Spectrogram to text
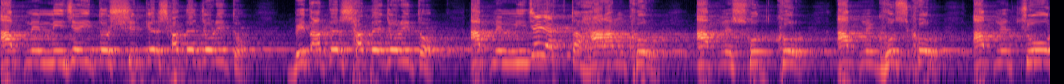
আপনি নিজেই তো শির্কের সাথে জড়িত, বিদাতের সাথে জড়িত আপনি নিজেই একটা হারামখুর, আপনি সুদখুর, আপনি ঘুষখুর, আপনি চোর,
